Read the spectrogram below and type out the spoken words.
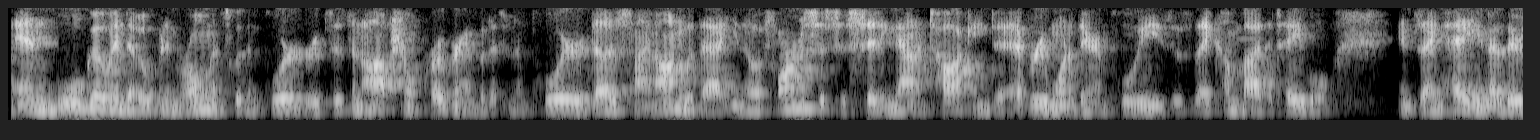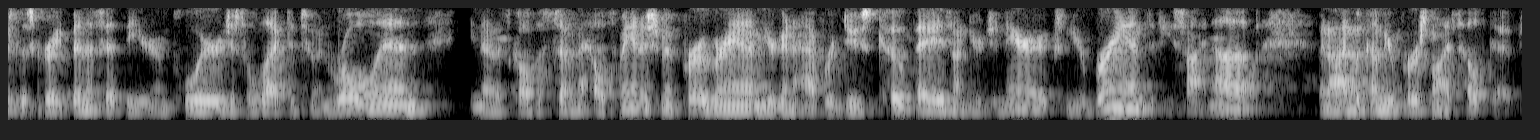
And we'll go into open enrollments with employer groups. It's an optional program, but if an employer does sign on with that, you know, a pharmacist is sitting down and talking to every one of their employees as they come by the table and saying, hey, you know, there's this great benefit that your employer just elected to enroll in. You know, it's called the Sona Health Management Program. You're going to have reduced copays on your generics and your brands if you sign up, and I become your personalized health coach.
